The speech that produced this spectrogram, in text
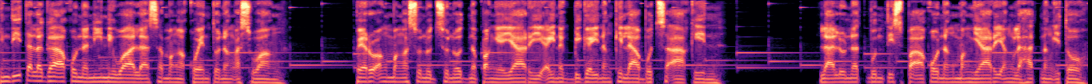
hindi talaga ako naniniwala sa mga kwento ng aswang. Pero ang mga sunod-sunod na pangyayari ay nagbigay ng kilabot sa akin. Lalo na't buntis pa ako nang mangyari ang lahat ng ito.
